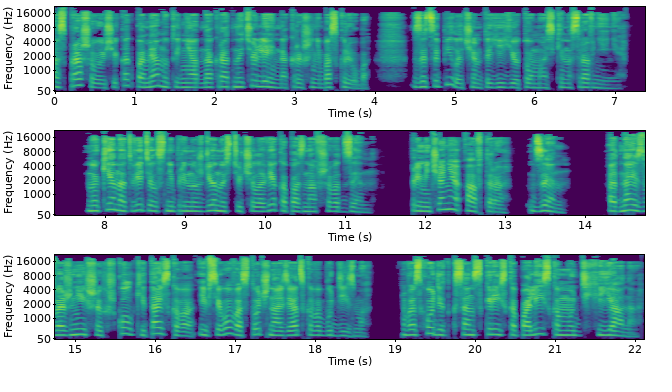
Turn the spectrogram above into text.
а спрашивающий, как помянутый неоднократный тюлень на крыше небоскреба, зацепила чем-то ее то Маськино сравнение. Но Кен ответил с непринужденностью человека, познавшего дзен. Примечание автора. Дзен. Одна из важнейших школ китайского и всего восточно-азиатского буддизма. Восходит к санскрийско-палийскому дхьяна.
